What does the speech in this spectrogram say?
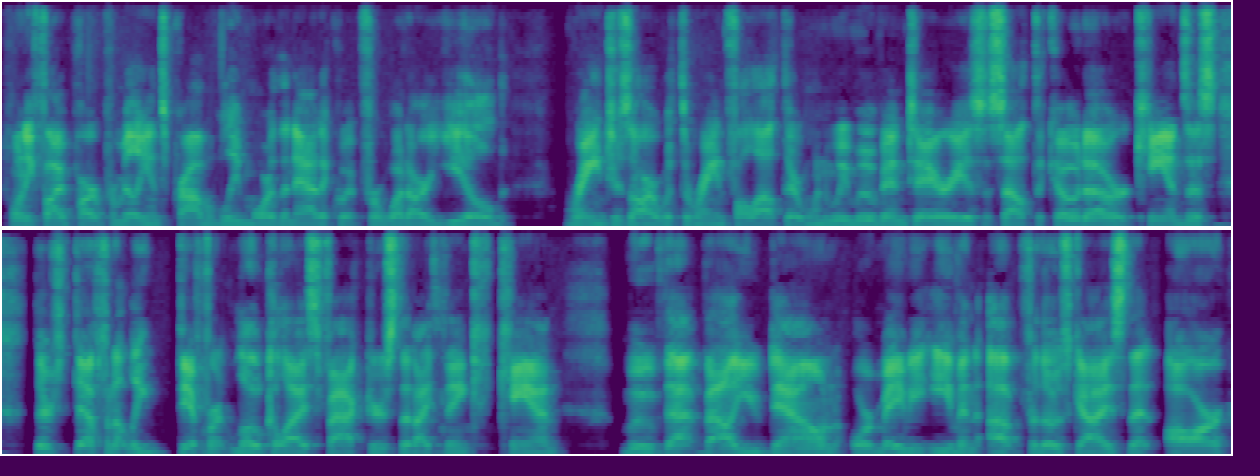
25 part per million is probably more than adequate for what our yield ranges are with the rainfall out there. When we move into areas of South Dakota or Kansas, there's definitely different localized factors that I think can move that value down or maybe even up for those guys that are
